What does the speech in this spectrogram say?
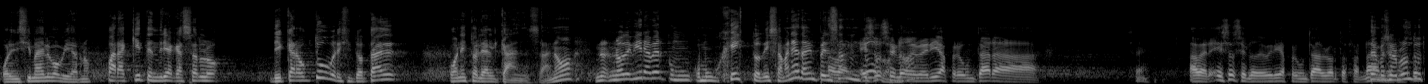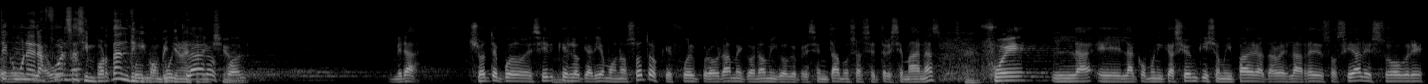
por encima del gobierno, ¿para qué tendría que hacerlo de cara a octubre si total con esto le alcanza? ¿No, no, debiera haber como un, como un gesto de esa manera, también pensando en todo. Eso se lo deberías preguntar a a ver, eso se lo deberías preguntar a Alberto Fernández. pero se lo pregunto usted como una de las fuerzas importantes que compiten en esta elección. Mirá, yo te puedo decir qué es lo que haríamos nosotros, que fue el programa económico que presentamos hace tres semanas. Fue eh, la, comunicación que hizo mi padre a través de las redes sociales sobre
